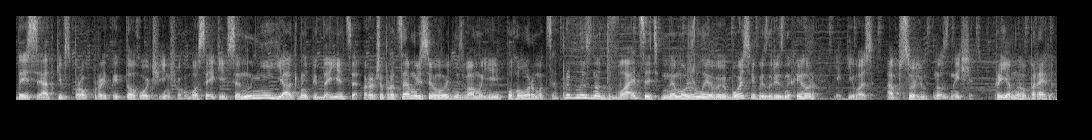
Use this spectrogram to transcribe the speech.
десятків спроб пройти того чи іншого боса, який все ну ніяк не піддається. Коротше, про це ми сьогодні з вами і поговоримо. Це приблизно 20 неможливих босів із різних ігор, які вас абсолютно знищать. Приємного перегляду.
